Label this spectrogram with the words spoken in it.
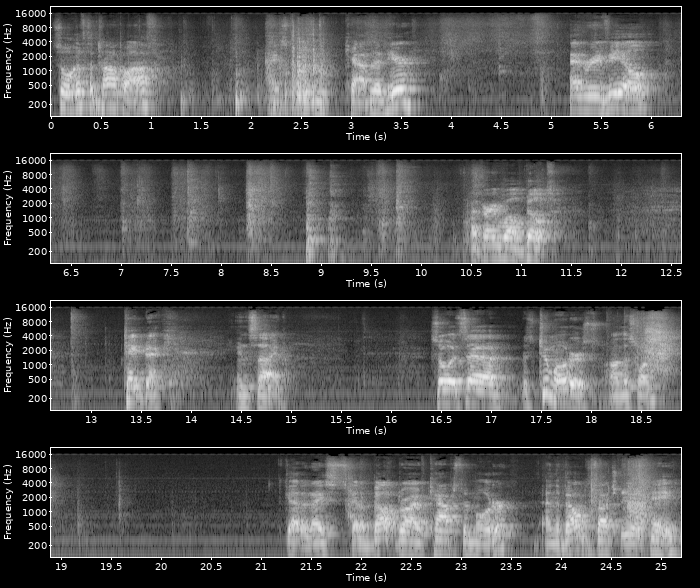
So we'll lift the top off, nice wooden cabinet here, and reveal a very well built tape deck inside. So it's, uh, it's two motors on this one It's got a nice, it's got a belt drive capstan motor, and the belt is actually okay.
